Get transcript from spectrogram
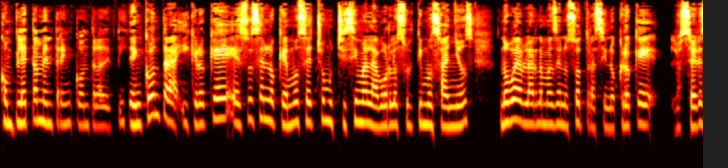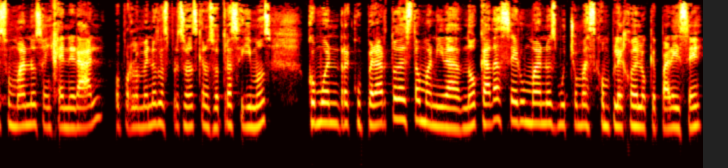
completamente en contra de ti. En contra, y creo que eso es en lo que hemos hecho muchísima labor los últimos años. No voy a hablar nada más de nosotras, sino creo que los seres humanos en general, o por lo menos las personas que nosotras seguimos, como en recuperar toda esta humanidad, ¿no? Cada ser humano es mucho más complejo de lo que parece,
